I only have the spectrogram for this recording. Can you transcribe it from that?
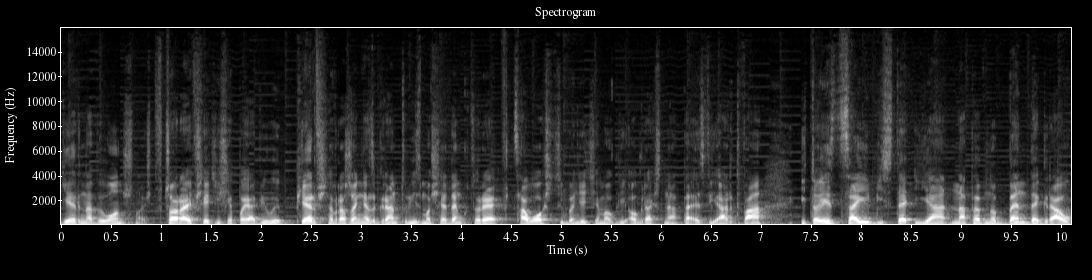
gier na wyłączność. Wczoraj w sieci się pojawiły pierwsze wrażenia z Gran Turismo 7, które w całości będziecie mogli ograć na PSVR 2 i to jest zajebiste i ja na pewno będę grał,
